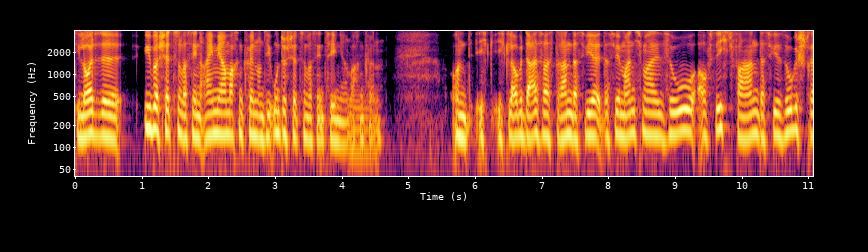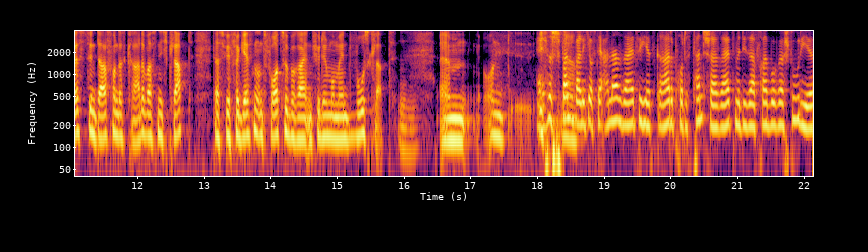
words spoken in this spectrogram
die Leute überschätzen, was sie in einem Jahr machen können und sie unterschätzen, was sie in zehn Jahren machen können. Und ich, ich glaube, da ist was dran, dass wir, dass wir manchmal so auf Sicht fahren, dass wir so gestresst sind davon, dass gerade was nicht klappt, dass wir vergessen, uns vorzubereiten für den Moment, wo es klappt. Mhm. Ähm, und ja, es ist spannend, ja. weil ich auf der anderen Seite jetzt gerade protestantischerseits mit dieser Freiburger Studie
